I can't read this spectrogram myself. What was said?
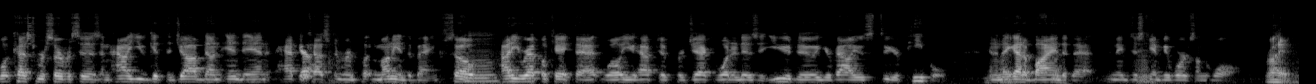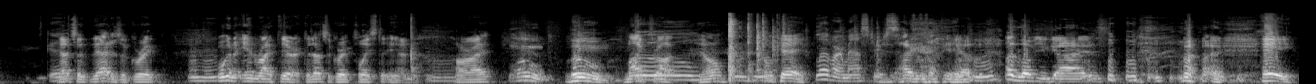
what customer service is and how you get the job done end to end, happy customer and putting money in the bank. So Mm-hmm. how do you replicate that? Well, you have to project what it is that you do, your values through your people, and then they got to buy into that, and they just can't be words on the wall. Right. Good. That's a that is a great. Mm-hmm. We're going to end right there because that's a great place to end. Mm-hmm. All right. Boom. Boom. Mic drop. Boom. You know. Mm-hmm. Okay. Love our masters. I love, yeah, I love you guys. hey,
